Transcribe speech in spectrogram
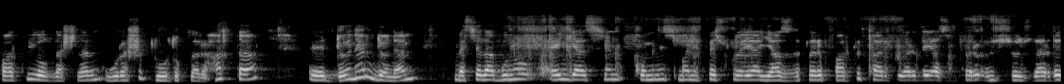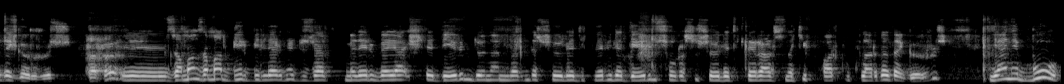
farklı yoldaşların uğraşıp durdukları hatta e, dönem dönem Mesela bunu Engels'in Komünist Manifesto'ya yazdıkları farklı tariflerde yazdıkları ön sözlerde de görürüz. ee, zaman zaman birbirlerini düzeltmeleri veya işte devrim dönemlerinde söyledikleriyle devrim sonrası söyledikleri arasındaki farklılıklarda da görürüz. Yani bu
